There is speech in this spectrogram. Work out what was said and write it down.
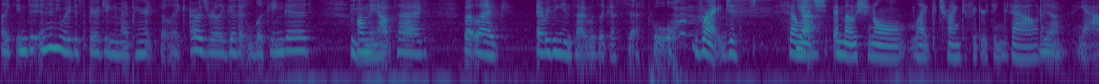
like in, in any way disparaging to my parents, but like I was really good at looking good on the Mm-hmm. outside, but like everything inside was like a cesspool. Right, just so Yeah. much emotional, like trying to figure things out. And, Yeah. yeah,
